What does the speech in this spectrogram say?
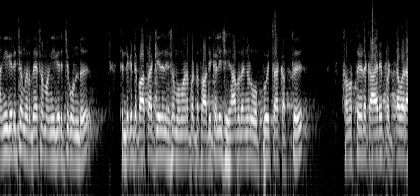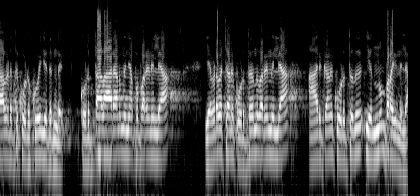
അംഗീകരിച്ച നിർദ്ദേശം അംഗീകരിച്ചുകൊണ്ട് സിൻഡിക്കേറ്റ് പാസ്സാക്കിയതിനു ശേഷം ബഹുമാനപ്പെട്ട സാധിക്കലി ശിഹാബദങ്ങൾ ഒപ്പുവെച്ച കത്ത് സമസ്തയുടെ കാര്യപ്പെട്ട ഒരാളെടുത്ത് കൊടുക്കുകയും ചെയ്തിട്ടുണ്ട്. കൊടുത്ത ആൾ ആരാണെന്ന് ഞാൻ ഇപ്പോൾ പറയണില്ല. എവിടെ വെച്ചാണ് കൊടുത്തതെന്ന് പറയുന്നില്ല. ആർക്കാണ് കൊടുത്തത് എന്നും പറയുന്നില്ല.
